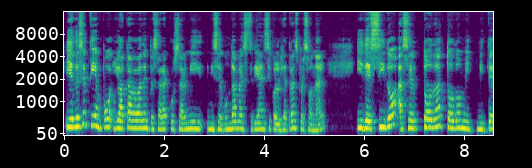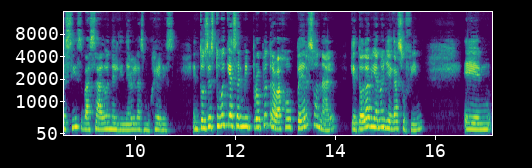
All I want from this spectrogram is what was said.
Y en ese tiempo yo acababa de empezar a cursar mi segunda maestría en psicología transpersonal y decido hacer toda, todo mi, mi, tesis basado en el dinero y las mujeres. Entonces tuve que hacer mi propio trabajo personal, que todavía no llega a su fin, en,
